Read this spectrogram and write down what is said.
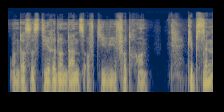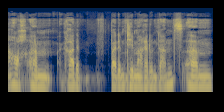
Und das ist die Redundanz, auf die wir vertrauen. Gibt es denn auch ähm, gerade bei dem Thema Redundanz ähm,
